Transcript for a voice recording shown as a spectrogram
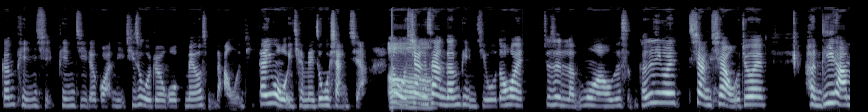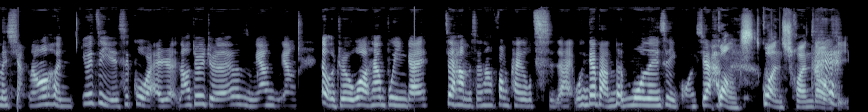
跟平级平级的管理，其实我觉得我没有什么大问题，但因为我以前没做过向下，所以我向上跟平级我都会。就是冷漠啊，或者什么，可是因为向下，我就会很替他们想，然后很因为自己也是过来人，然后就会觉得要怎么样怎么样。但我觉得我好像不应该在他们身上放太多慈爱，我应该把冷漠这件事情往下 贯贯穿到底。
